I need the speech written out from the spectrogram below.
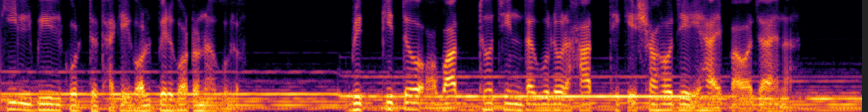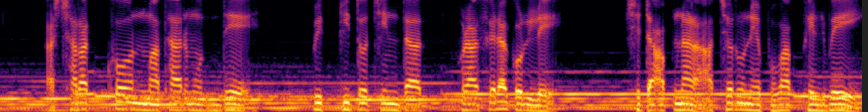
কিলবিল করতে থাকে গল্পের ঘটনাগুলো। বিকৃত অবাধ্য চিন্তাগুলোর হাত থেকে সহজে রেহাই পাওয়া যায় না। আর সারাক্ষণ মাথার মধ্যে বিকৃত চিন্তা ঘোরাফেরা করলে সেটা আপনার আচরণে প্রভাব ফেলবেই।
